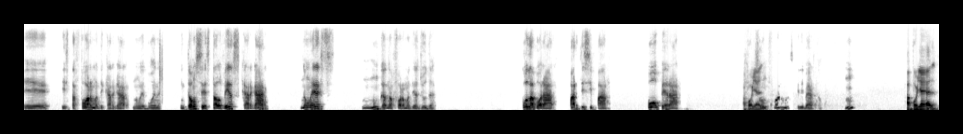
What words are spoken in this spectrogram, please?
Eh, esta forma de cargar não é boa. Então, talvez cargar não é nunca na forma de ajuda. Colaborar, participar, cooperar. Apoyar. São formas que libertam. ¿Mm? Apoyar.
